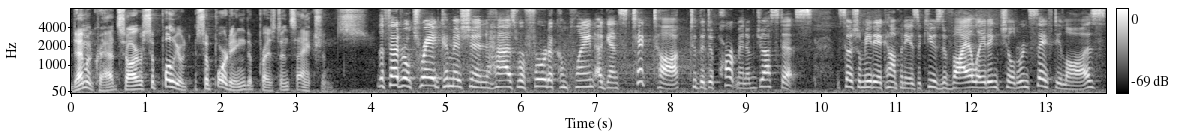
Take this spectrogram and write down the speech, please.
Democrats are support supporting the president's actions. The Federal Trade Commission has referred a complaint against TikTok to the Department of Justice. The social media company is accused of violating children's safety laws.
